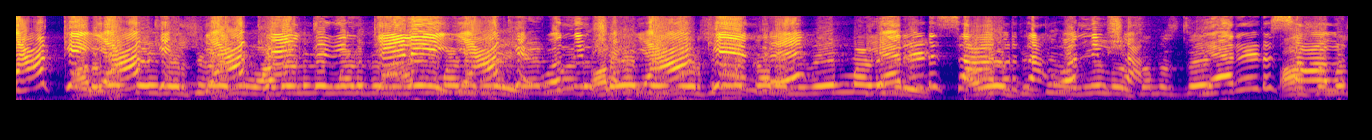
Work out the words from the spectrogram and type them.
ಯಾಕೆ ಯಾಕೆ ಯಾಕೆ ಕೇಳಿ, ಯಾಕೆ ಒಂದ್ ನಿಮಿಷ ಯಾಕೆ ಅಂದ್ರೆ ಎರಡ್ ಸಾವಿರದ ಒಂದ್ ನಿಮಿಷ? ಎರಡು ಸಾವಿರದ.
